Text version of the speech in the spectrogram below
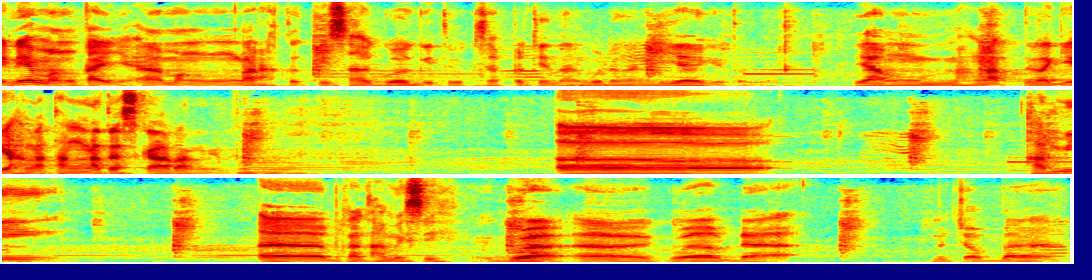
ini emang kayaknya emang ngarah ke kisah gue gitu kisah percintaan gue dengan dia gitu loh. Yang hangat lagi hangat-hangatnya sekarang gitu. Hmm. eh kami eh bukan kami sih gua eh gua udah mencoba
